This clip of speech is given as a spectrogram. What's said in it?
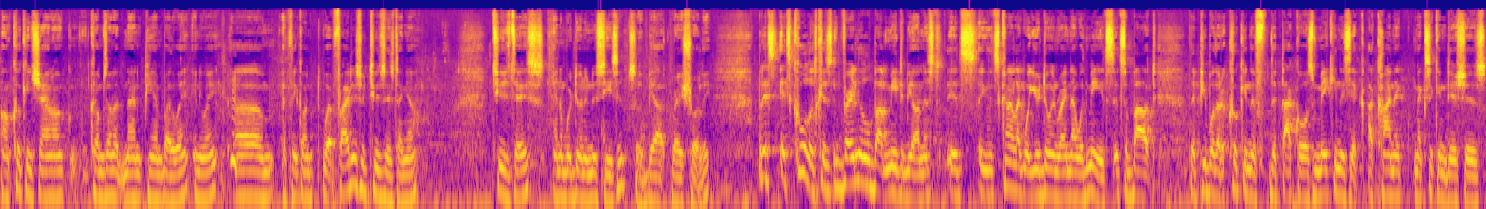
on Cooking Channel comes on at 9 p.m. By the way, anyway, um, I think on what Fridays or Tuesdays, Danielle. Tuesdays, and we're doing a new season, so it'll be out very shortly. But it's it's cool. It's because very little about me, to be honest. It's it's kind of like what you're doing right now with me. It's it's about the people that are cooking the, the tacos, making these iconic Mexican dishes,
